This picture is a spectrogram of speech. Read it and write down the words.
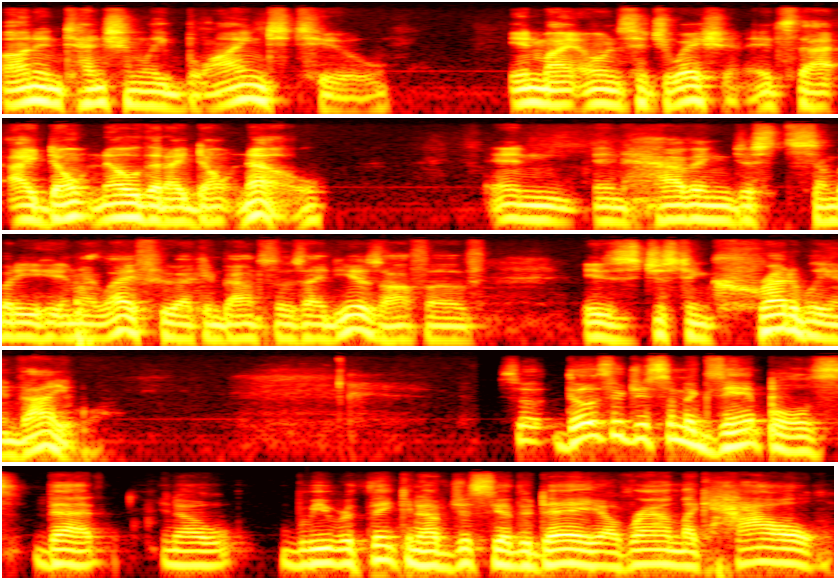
unintentionally blind to in my own situation. It's that I don't know that I don't know. And and having just somebody in my life who I can bounce those ideas off of is just incredibly invaluable. So those are just some examples that, you know, we were thinking of just the other day around like how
